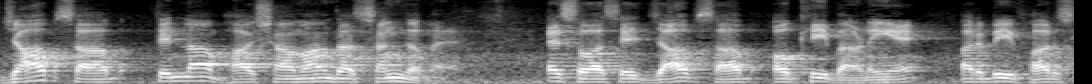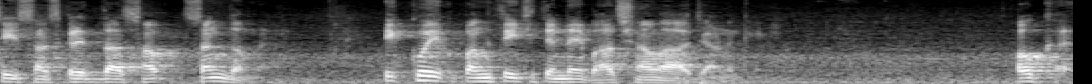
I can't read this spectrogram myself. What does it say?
ਜਾਪ ਸਾਹਿਬ ਤਿੰਨਾਂ ਭਾਸ਼ਾਵਾਂ ਦਾ ਸੰਗਮ ਹੈ। ਇਸ ਵਾਸਤੇ ਜਾਪ ਸਾਹਿਬ ਔਖੀ ਬਾਣੀ ਹੈ। ਅਰਬੀ, ਫਾਰਸੀ, ਸੰਸਕ੍ਰਿਤ ਦਾ ਸੰਗਮ ਹੈ। ਇੱਕੋ ਇੱਕ ਪੰਕਤੀ ਚ ਤਿੰਨੇ ਭਾਸ਼ਾਵਾਂ ਆ ਜਾਣਗੇ ਔਖਾ ਹੈ।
